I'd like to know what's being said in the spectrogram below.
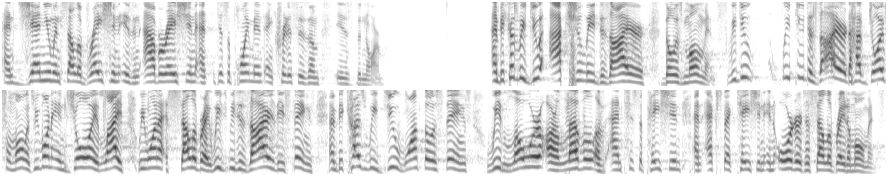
and genuine celebration is an aberration, and disappointment and criticism is the norm. And because we do actually desire those moments, we do we do desire to have joyful moments. We want to enjoy life. We want to celebrate. We, we desire these things. And because we do want those things, we lower our level of anticipation and expectation in order to celebrate a moment.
